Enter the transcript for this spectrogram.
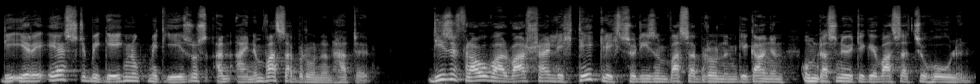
die ihre erste Begegnung mit Jesus an einem Wasserbrunnen hatte. Diese Frau war wahrscheinlich täglich zu diesem Wasserbrunnen gegangen, um das nötige Wasser zu holen.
